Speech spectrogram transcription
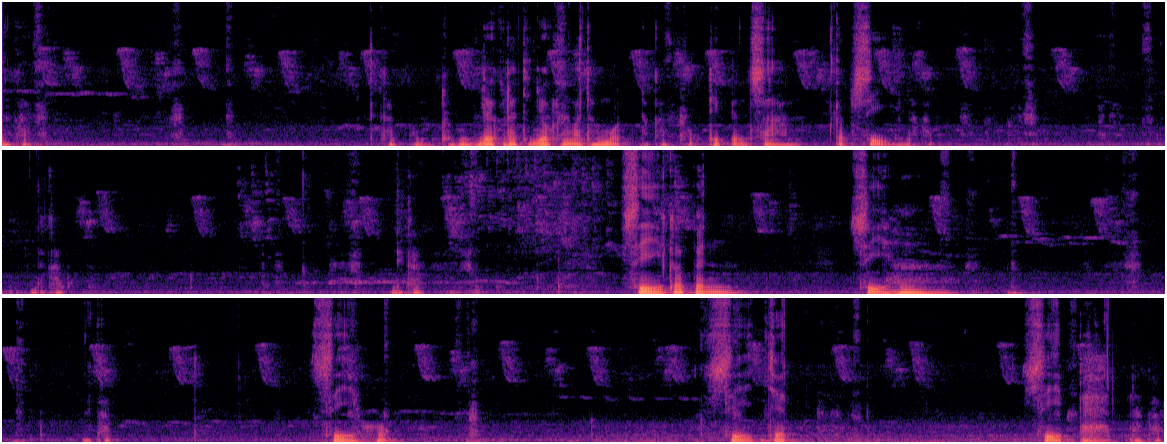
นะครับครับผม เลขเราจะยกออกมาทั้งหมดนะครับที่เป็น 3 กับ 4 นะครับนะครับนะครับสี่ก็เป็นสี่ห้านะครับสี่หกสี่เจ็ดสี่แปดนะครับ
